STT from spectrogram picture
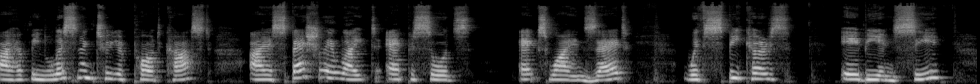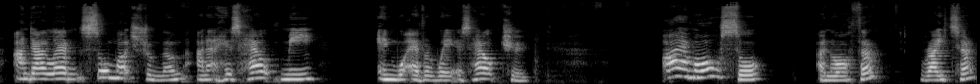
I have been listening to your podcast. I especially liked episodes X, Y, and Z with speakers A, B, and C, and I learned so much from them, and it has helped me in whatever way it has helped you. I am also an author, writer,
